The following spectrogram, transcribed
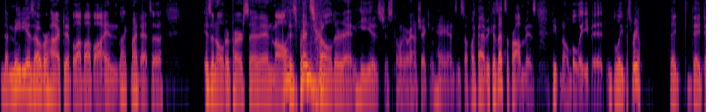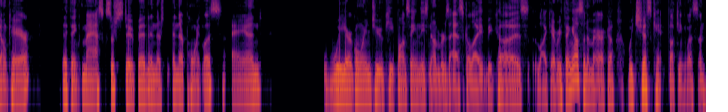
the media's overhyped it, blah blah blah. And like my dad's a is an older person and all his friends are older and he is just going around shaking hands and stuff like that because that's the problem is people don't believe it believe it's real they they don't care they think masks are stupid and they're and they're pointless and we are going to keep on seeing these numbers escalate because, like everything else in America, we just can't fucking listen.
